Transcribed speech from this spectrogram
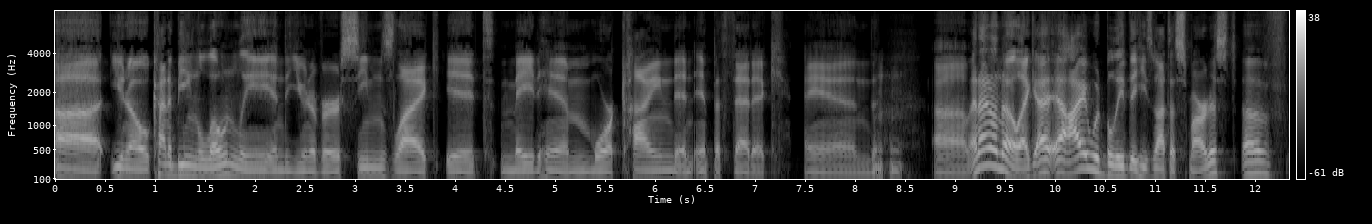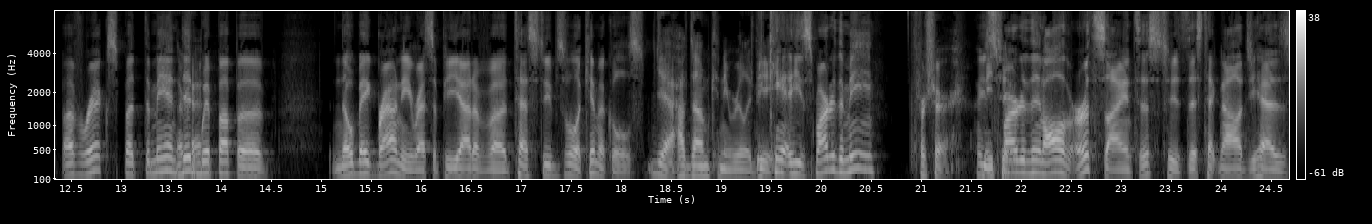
uh, you know, kind of being lonely in the universe seems like it made him more kind and empathetic and. Mhm. Um, and I don't know, like I, I would believe that he's not the smartest of of Ricks, but the man did Okay. whip up a no bake brownie recipe out of uh, test tubes full of chemicals. Yeah, how dumb can he really be? He can't. He's smarter than me. For sure. He's Me too. smarter than all of Earth scientists who this technology has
